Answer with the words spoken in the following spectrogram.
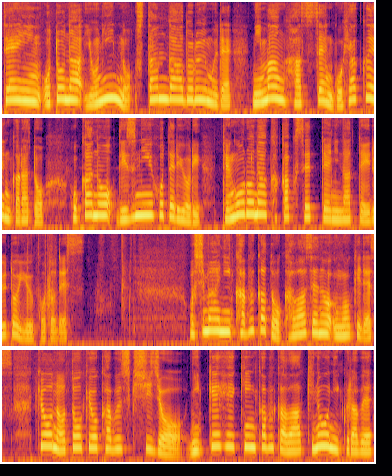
定員大人4人のスタンダードルームで28,500円からと、他のディズニーホテルより手頃な価格設定になっているということです。おしまいに株価と為替の動きです。今日の東京株式市場、日経平均株価は昨日に比べ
